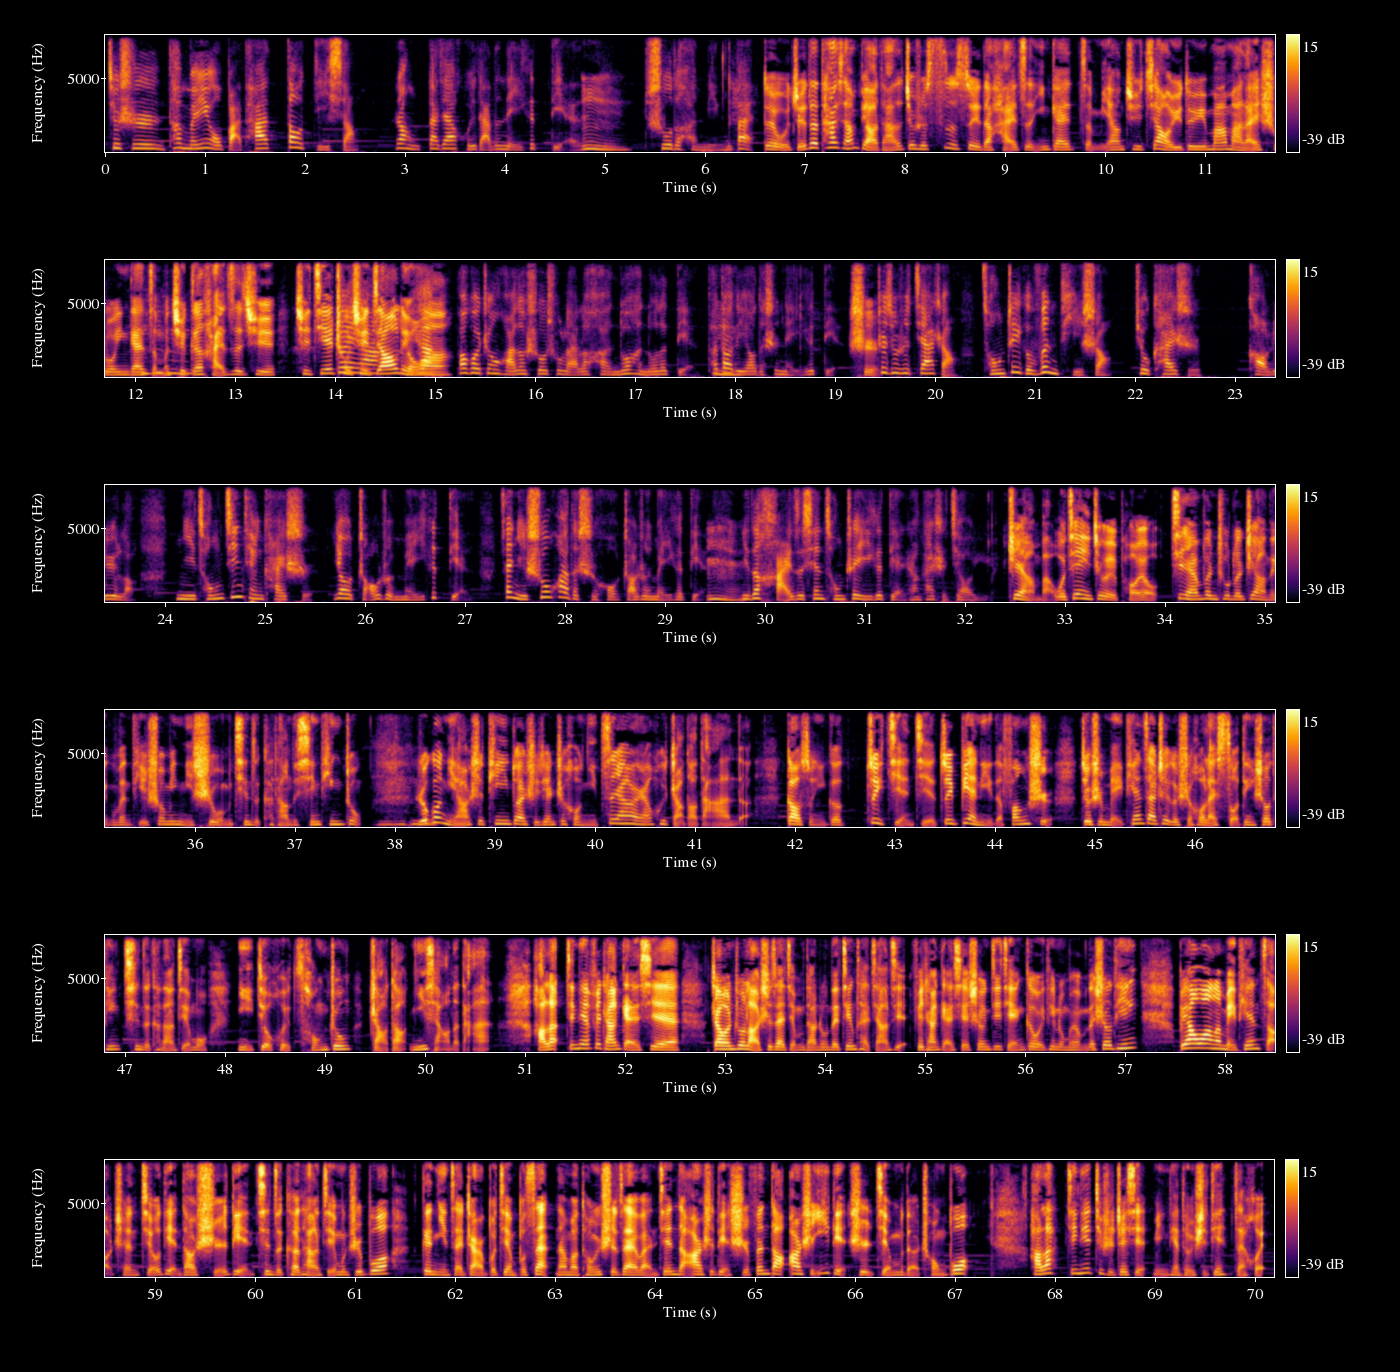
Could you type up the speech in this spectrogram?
就是他没有把他到底想让大家回答的哪一个点嗯，说得很明白。对，我觉得他想表达的就是四岁的孩子应该怎么样去教育，对于妈妈来说，应该怎么去跟孩子去去接触、去交流啊？包括郑华都说出来了很多很多的点，他到底嗯要的是哪一个点？是，这就是家长从这个问题上就开始考虑了。你从今天开始要找准每一个点，在你说话的时候找准每一个点。嗯，你的孩子先从这一个点上开始教育。这样吧，我建议这位朋友，既然问出了这样的一个问题，说明你是我们亲子课堂的新听众。如果你要是听一段时间之后，你自然而然会找到答案的。告诉你一个最简洁、最便利的方式，就是每天在这个时候来锁定收听亲子课堂节目，你就会从中找到你想要的答案。好了，今天非常感谢张文珠老师在节目当中的精彩讲解，非常感谢收音机前各位听众朋友们的收听。不要忘了每天早晨九点到十点亲子课堂节目直播，跟您在这儿不见不散。那么同时在晚间的二十点十分到二十一点是节目的重播。好了，今天就是这些，明天同一时间再会。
